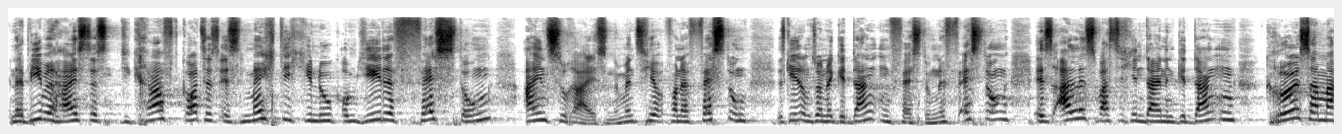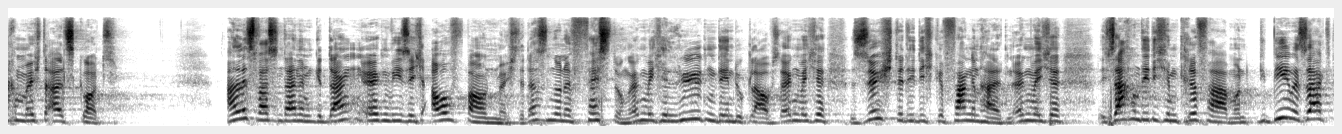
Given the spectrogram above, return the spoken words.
In der Bibel heißt es, die Kraft Gottes ist mächtig genug, um jede Festung einzureißen. Und wenn es hier von der Festung, es geht um so eine Gedankenfestung. Eine Festung ist alles, was sich in deinen Gedanken größer machen möchte als Gott. Alles, was in deinem Gedanken irgendwie sich aufbauen möchte, das ist nur eine Festung. Irgendwelche Lügen, denen du glaubst, irgendwelche Süchte, die dich gefangen halten, irgendwelche Sachen, die dich im Griff haben. Und die Bibel sagt,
